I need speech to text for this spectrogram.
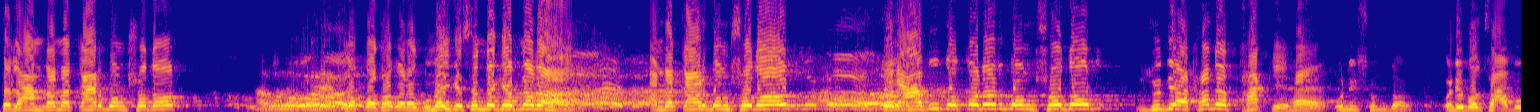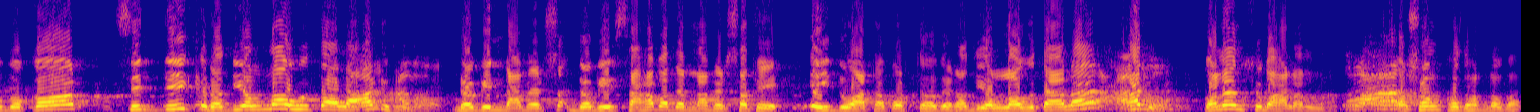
তাহলে আমরা না কথা গেছেন আমরা কার বংশধর? তাহলে আবু বকরের বংশধর যদি এখানে থাকে হ্যাঁ উনি সুন্দর। উনি বলছে আবু বকর সিদ্দিক রাদিয়াল্লাহু তাআলা আনহু। নবীর নামের নবীর সাহাবাদের নামের সাথে এই দোয়াটা পড়তে হবে রাদিয়াল্লাহু তাআলা আনহু। বলেন সুবহানাল্লাহ। অসংখ্য ধন্যবাদ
